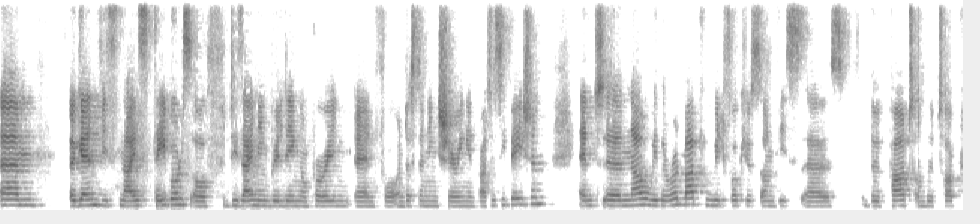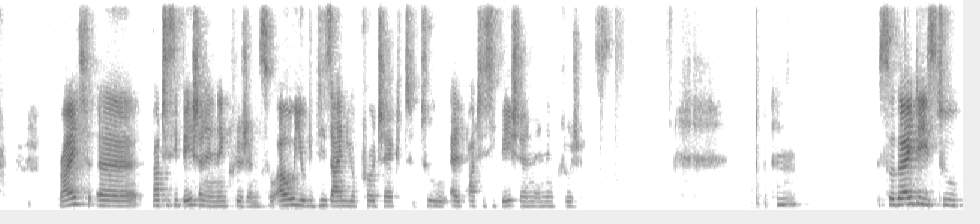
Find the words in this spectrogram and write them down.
Um, again, these nice tables of designing, building, empowering, and for understanding, sharing, and participation. And uh, now with the roadmap, we will focus on this, uh, the part on the top right? Uh, participation and inclusion. So how you design your project to help participation and inclusions. And so the idea is to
